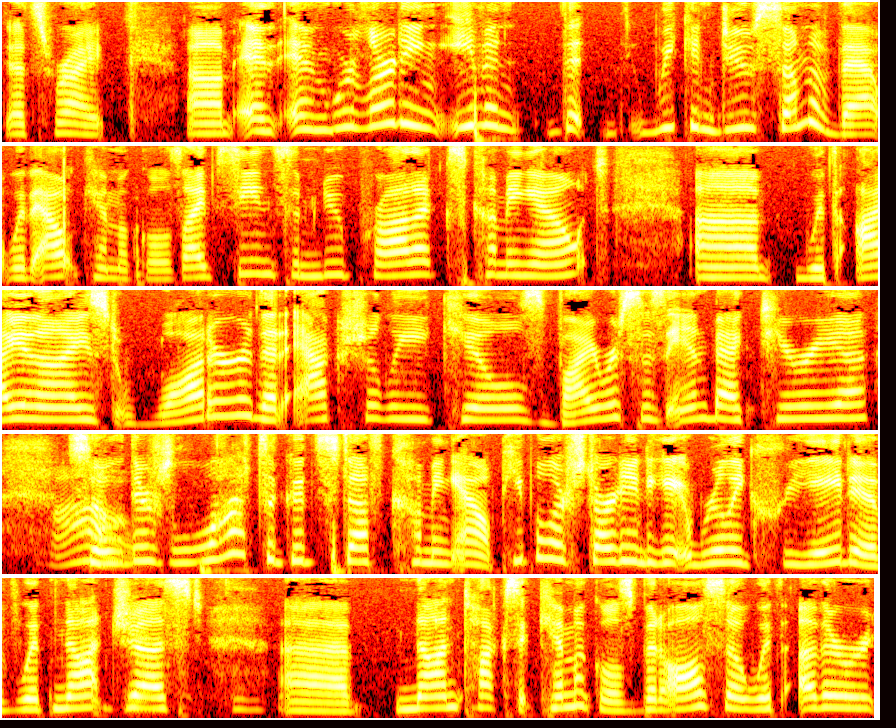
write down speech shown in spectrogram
That's right. Um, and, and we're learning even that we can do some of that without chemicals. I've seen some new products coming out um, with ionized water that actually kills viruses and bacteria. So there's lots of good stuff coming out. People are starting to get really creative with not just uh, non toxic chemicals, but also with other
